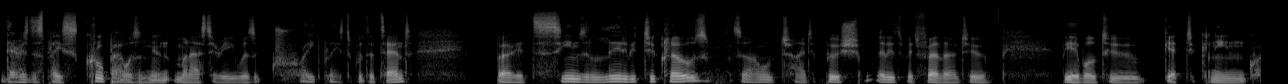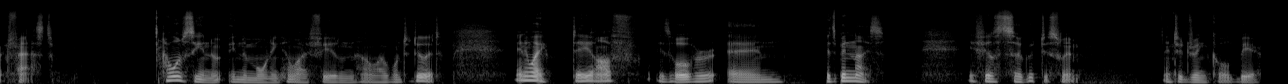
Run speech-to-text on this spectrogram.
there is this place, Krupa was a monastery. It was a great place to put a tent, but it seems a little bit too close. So I will try to push a little bit further to be able to get to Knin quite fast. I will see in the, in the morning how I feel and how I want to do it. Anyway, day off is over and it's been nice. It feels so good to swim and to drink cold beer.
